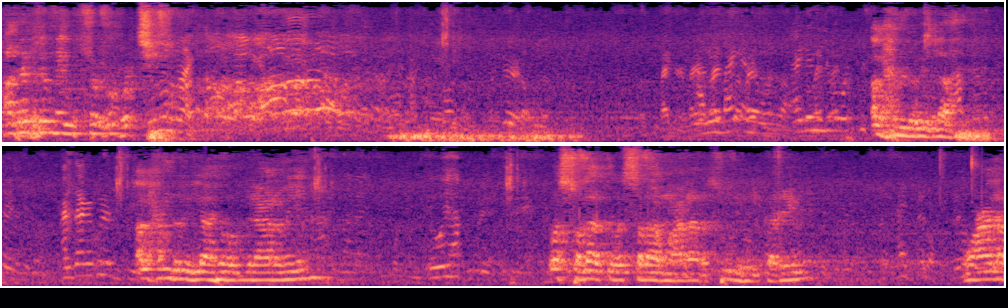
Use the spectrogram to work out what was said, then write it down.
তাদের জন্য উৎসর্গ করছি আলহামদুলিল্লাহ আলহামদুলিল্লাহ রবিল আলমিন والصلاة والسلام على رسوله الكريم وعلى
